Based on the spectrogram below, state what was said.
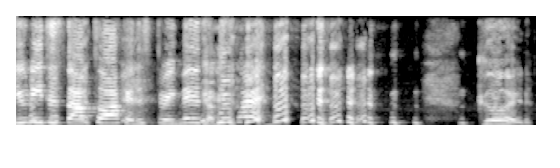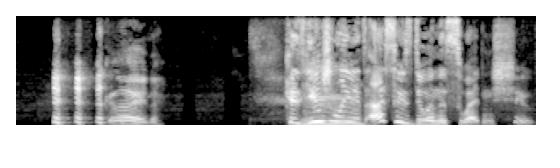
you need to stop talking. It's three minutes. I'm sweating. Good. Good. Because usually mm. it's us who's doing the sweating. Shoot,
